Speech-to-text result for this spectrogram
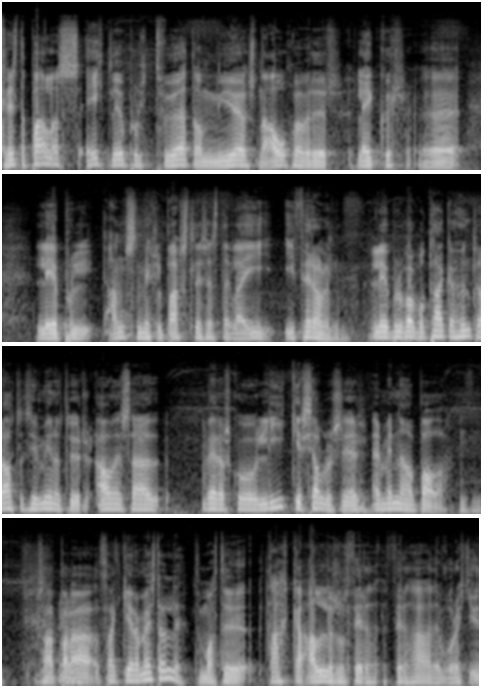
Krista Pallas 1 Leopold 2 Þetta var mjög áhugaverður leikur. Uh, Leopold ansið miklu basli sérstaklega í, í fyrirálunum er bara búið að taka 180 mínútur á þess að vera sko líkir sjálfur sér en vinna á báða það bara, það gera meistralli Þú máttu takka allir fyrir, fyrir það að þeir voru ekki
